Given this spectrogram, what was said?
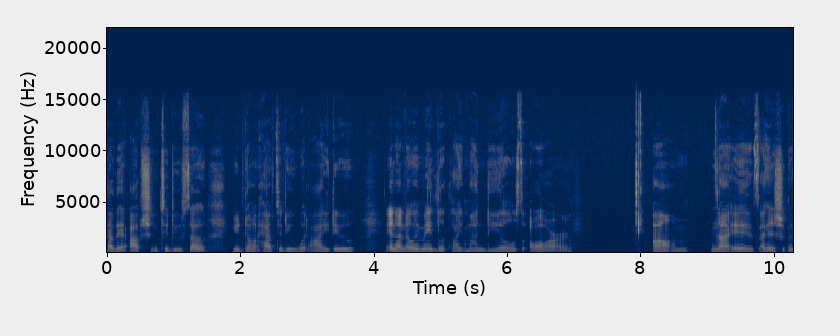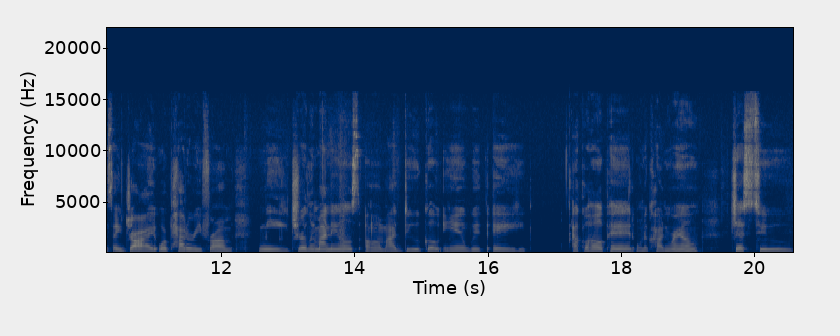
have that option to do so. You don't have to do what I do. And I know it may look like my nails are um, not as I guess you can say dry or powdery from me drilling my nails. Um, I do go in with a alcohol pad on a cotton round just to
